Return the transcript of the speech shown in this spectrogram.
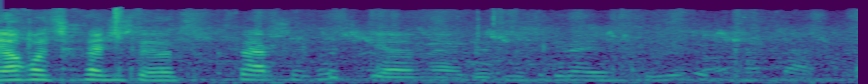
Я хочу сказать, к старшей дочке, она мы собираемся ехать на так.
